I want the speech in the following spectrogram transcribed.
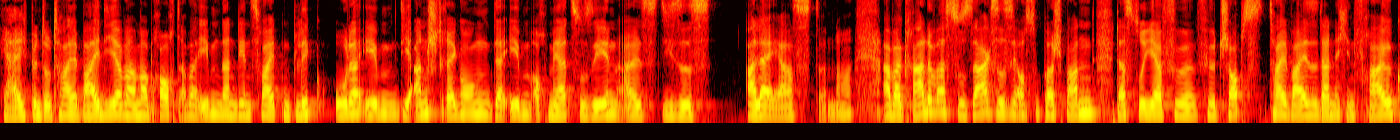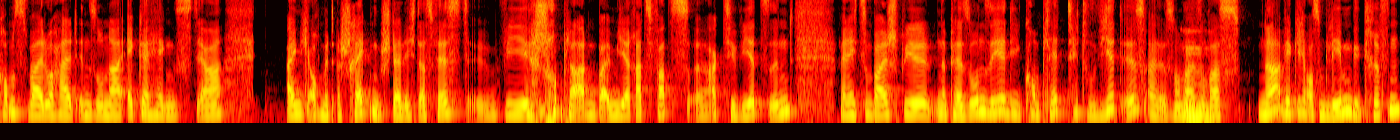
Ja, ich bin total bei dir, weil man braucht aber eben dann den zweiten Blick oder eben die Anstrengung, da eben auch mehr zu sehen als dieses allererste. Ne? Aber gerade was du sagst, ist ja auch super spannend, dass du ja für, für Jobs teilweise dann nicht in Frage kommst, weil du halt in so einer Ecke hängst, ja. Eigentlich auch mit Erschrecken stelle ich das fest, wie Schubladen bei mir ratzfatz äh, aktiviert sind. Wenn ich zum Beispiel eine Person sehe, die komplett tätowiert ist, also ist nochmal mhm. sowas, ne, wirklich aus dem Leben gegriffen,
